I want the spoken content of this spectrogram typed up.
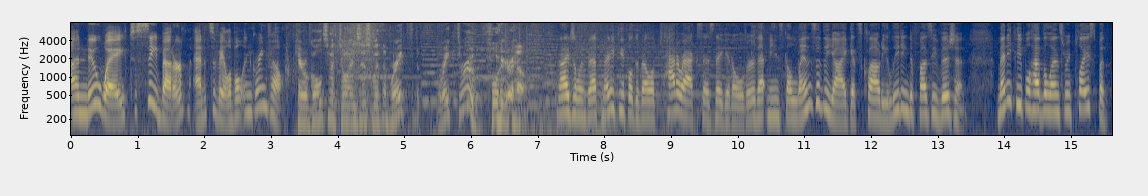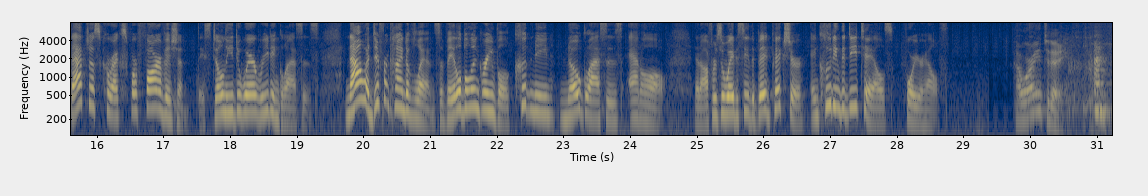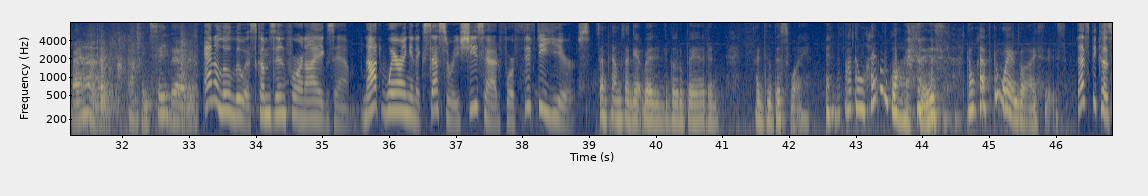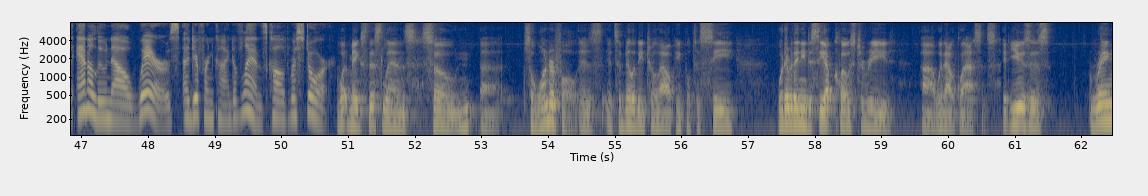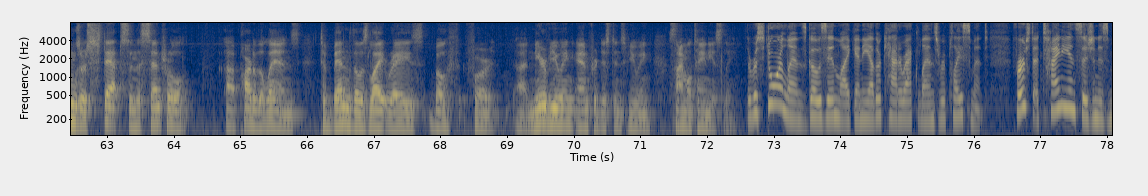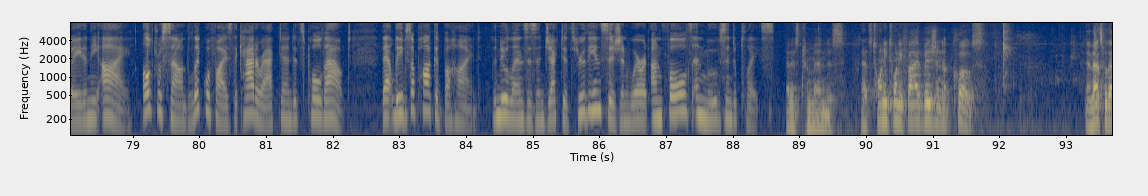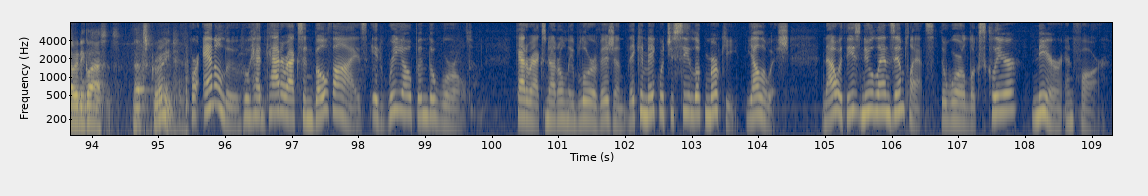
a new way to see better, and it's available in Greenville. Carol Goldsmith joins us with a break, breakthrough for your health. Nigel and Beth, many people develop cataracts as they get older. That means the lens of the eye gets cloudy, leading to fuzzy vision. Many people have the lens replaced, but that just corrects for far vision. They still need to wear reading glasses. Now, a different kind of lens available in Greenville could mean no glasses at all. It offers a way to see the big picture, including the details for your health. How are you today? I'm fine. I can see better. Anna Lou Lewis comes in for an eye exam, not wearing an accessory she's had for 50 years. Sometimes I get ready to go to bed and I do this way. And I don't have glasses. I don't have to wear glasses. That's because Anna Lou now wears a different kind of lens called ReSTOR. What makes this lens so, uh, so wonderful is its ability to allow people to see whatever they need to see up close to read uh, without glasses. It uses rings or steps in the central uh, part of the lens to bend those light rays both for uh, near viewing and for distance viewing simultaneously. The ReSTOR lens goes in like any other cataract lens replacement. First, a tiny incision is made in the eye. Ultrasound liquefies the cataract and it's pulled out. That leaves a pocket behind. The new lens is injected through the incision where it unfolds and moves into place. That is tremendous. That's 2025 vision up close. And that's without any glasses. That's great. For Anna Lou, who had cataracts in both eyes, it reopened the world. Cataracts not only blur vision, they can make what you see look murky, yellowish. Now, with these new lens implants, the world looks clear, near, and far.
